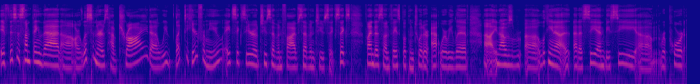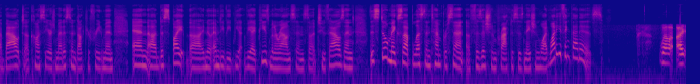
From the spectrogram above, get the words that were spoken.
If this is something that uh, our listeners have tried, uh, we'd like to hear from you. 860 275 7266. Find us on Facebook and Twitter at Where We Live. Uh, you know, I was uh, looking at, at, a CNBC um, report about uh, concierge medicine, Dr. Friedman, and uh, despite, uh, I know MDV VIP's been around since uh, 2000, this still makes up less than 10% of physician practices nationwide. Why do you think that is? Well, I,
